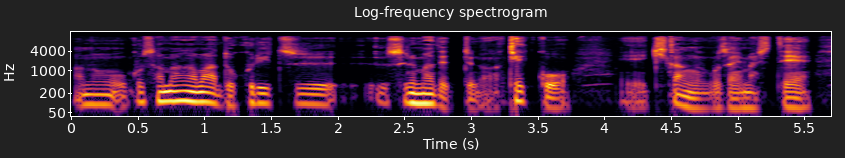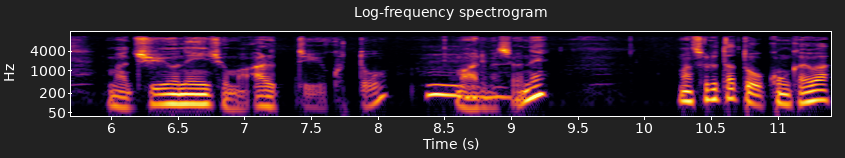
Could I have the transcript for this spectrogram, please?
あの、お子様がまあ独立するまでっていうのは結構、えー、期間がございまして、まあ14年以上もあるっていうこともありますよね。まあそれだと今回は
